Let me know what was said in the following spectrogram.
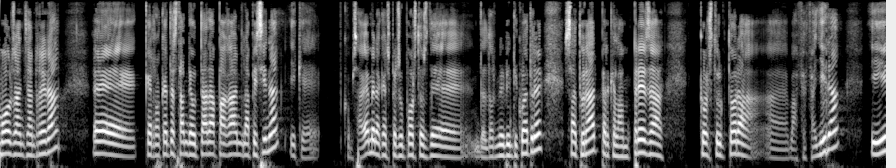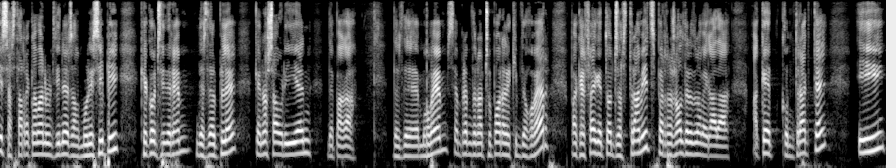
molts anys enrere, eh, que Roquet està endeutada pagant la piscina i que com sabem, en aquests pressupostos de, del 2024 s'ha aturat perquè l'empresa constructora eh, va fer fallida i s'està reclamant uns diners al municipi que considerem des del ple que no s'haurien de pagar. Des de Movem sempre hem donat suport a l'equip de govern perquè es faci tots els tràmits per resoldre d'una vegada aquest contracte i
